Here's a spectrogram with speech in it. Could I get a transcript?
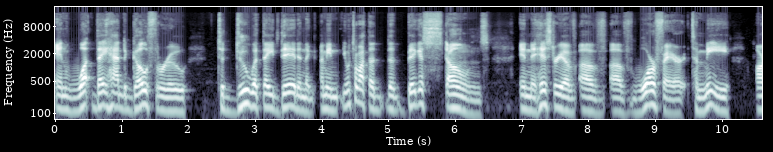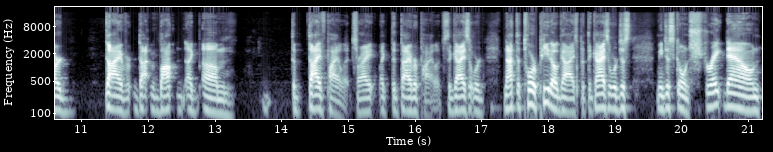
and what they had to go through to do what they did in the I mean, you want to talk about the the biggest stones in the history of of of warfare to me are diver di- like um the dive pilots, right? Like the diver pilots, the guys that were not the torpedo guys, but the guys that were just I mean just going straight down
